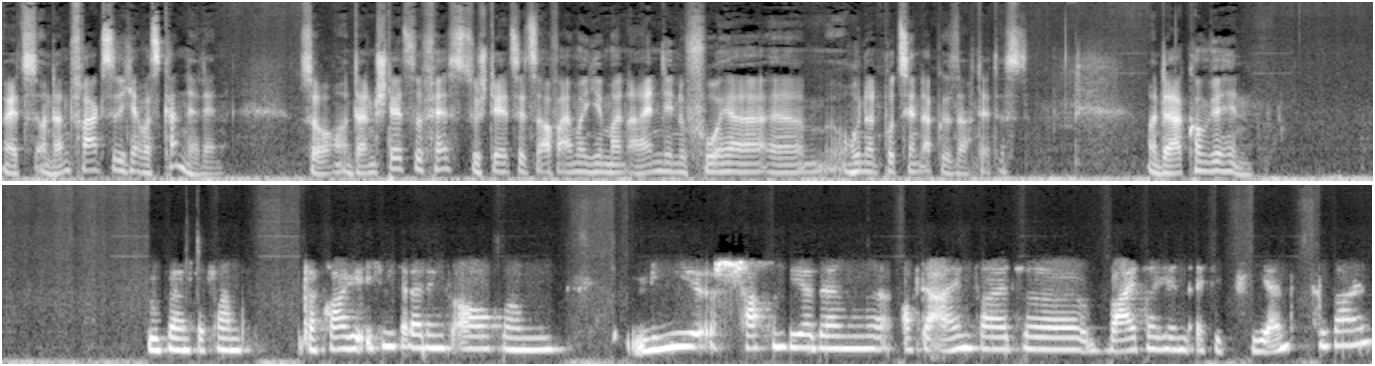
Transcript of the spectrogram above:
Jetzt, und dann fragst du dich ja, was kann der denn? So, und dann stellst du fest, du stellst jetzt auf einmal jemanden ein, den du vorher ähm, 100% abgesagt hättest. Und da kommen wir hin. Super interessant. Da frage ich mich allerdings auch, ähm, wie schaffen wir denn auf der einen Seite weiterhin effizient zu sein?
